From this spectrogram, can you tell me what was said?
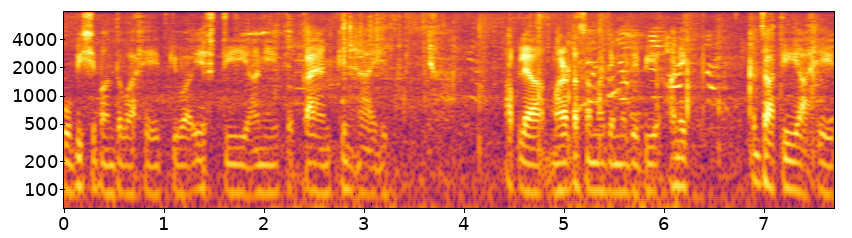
ओबीसी बांधव आहेत किंवा एस टी आणि काय आणखीन हे आहेत आपल्या मराठा समाजामध्ये बी अनेक जाती आहेत.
